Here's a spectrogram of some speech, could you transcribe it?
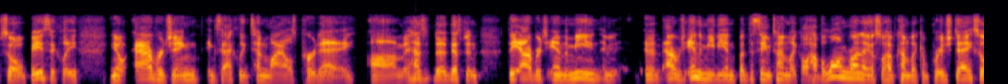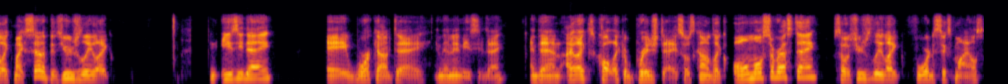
So basically, you know, averaging exactly 10 miles per day. Um, it has, that's been the average and the mean. I mean, an average and the median, but at the same time, like I'll have a long run. I also have kind of like a bridge day. So like my setup is usually like an easy day, a workout day and then an easy day. And then I like to call it like a bridge day. So it's kind of like almost a rest day. So it's usually like four to six miles,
